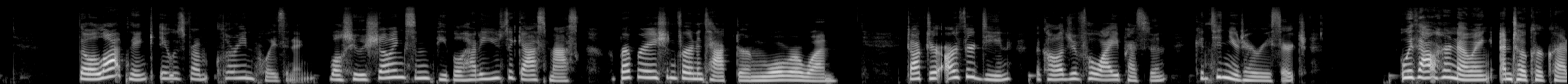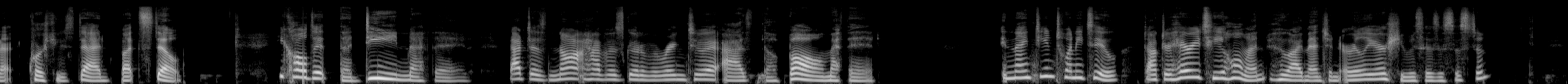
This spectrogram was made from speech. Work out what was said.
though a lot think it was from chlorine poisoning while she was showing some people how to use a gas mask for preparation for an attack during World War I. Dr. Arthur Dean, the College of Hawaii president, continued her research without her knowing and took her credit. Of course, she was dead, but still. He called it the Dean method. That does not have as good of a ring to it as the Ball method. In 1922, Dr. Harry T. Hollmann, who I mentioned earlier, she was his assistant,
